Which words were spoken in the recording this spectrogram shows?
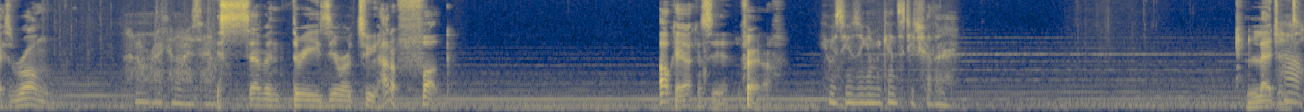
It's wrong. I don't recognize him. It's 7302. How the fuck? Okay, I can see it. Fair enough. He was using them against each other. Legend. How?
